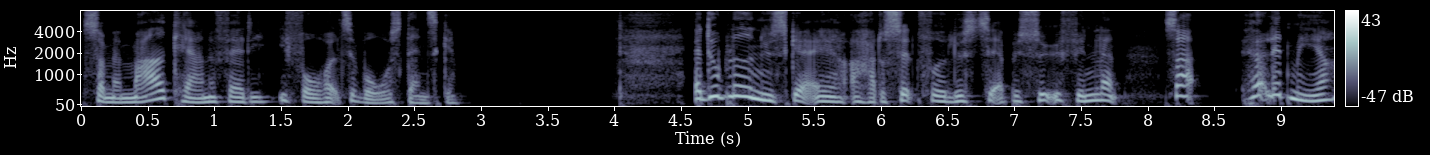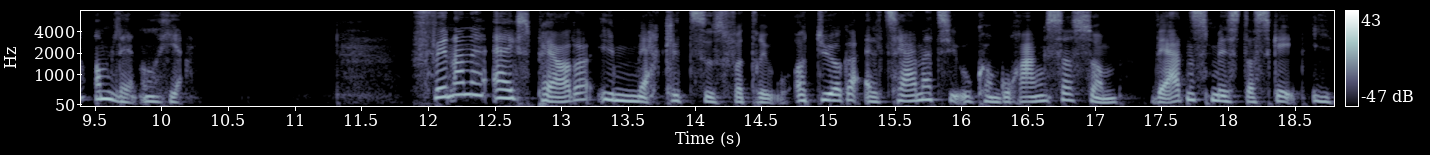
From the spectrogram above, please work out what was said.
som er meget kernefattig i forhold til vores danske. Er du blevet nysgerrig, og har du selv fået lyst til at besøge Finland, så Hør lidt mere om landet her. Finderne er eksperter i mærkeligt tidsfordriv og dyrker alternative konkurrencer som verdensmesterskab i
